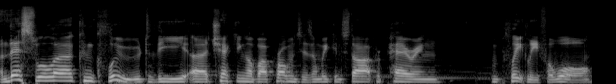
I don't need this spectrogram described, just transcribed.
And this will uh, conclude the uh, checking of our provinces, and we can start preparing completely for war.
